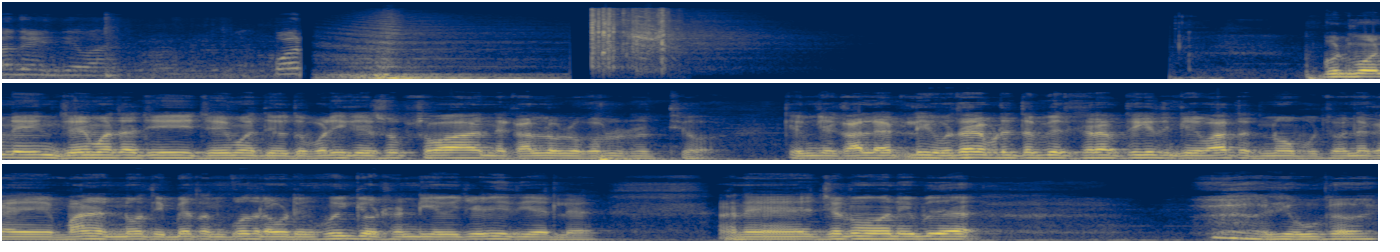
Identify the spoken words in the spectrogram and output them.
લગાવી દેવાની. ગુડ મોર્નિંગ જય માતાજી, જય મહાદેવ તો પડી ગઈ શુભ સવાર ને કાલનો બ્લોગ અપલોડ નથી થયો. કેમ કે કાલે આટલી વધારે આપણી તબિયત ખરાબ થઈ ગઈ કે વાત જ ન પૂછો. અને કાંઈ માને જ નહોતી. બે ત્રણ ગોદરા ઉઠીને હોઈ ગયો, ઠંડી એવી ચડી હતી એટલે. અને જગો અને બધા એવું કહેવાય?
